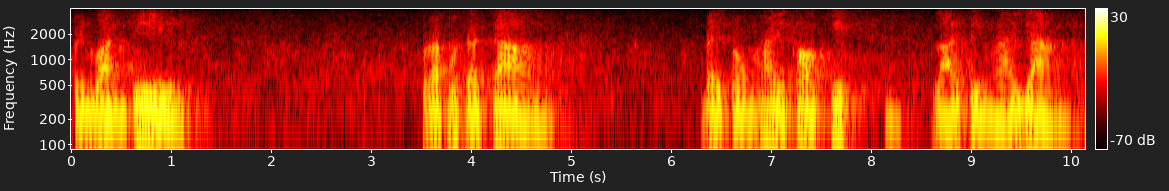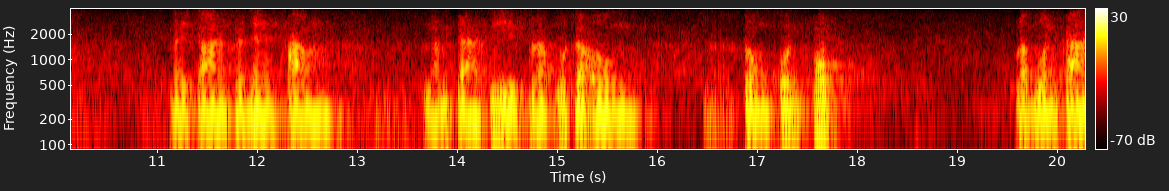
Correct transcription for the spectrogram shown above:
เป็นวันที่ พระพุทธเจ้า ได้ทรงให้ข้อคิด หลายสิ่งหลายอย่าง ในการแสดงธรรม หลังจากที่พระพุทธองค์ทรงค้นพบ กระบวนการ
